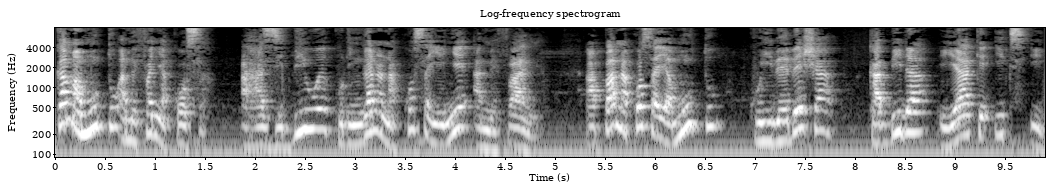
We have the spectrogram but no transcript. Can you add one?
Kama mtu amefanya kosa ahazibiwe kulingana na kosa yenye amefanya. Hapana kosa ya mtu kuibebesha kabila yake xy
